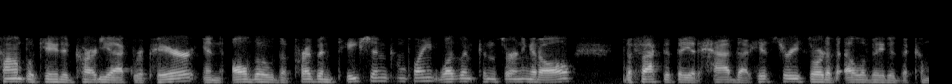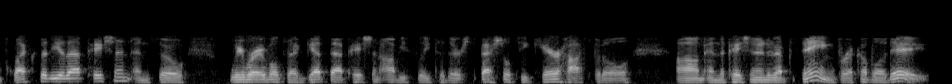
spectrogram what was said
complicated cardiac repair, and although the presentation complaint wasn't concerning at all, the fact that they had had that history sort of elevated the complexity of that patient, and so we were able to get that patient obviously to their specialty care hospital, um, and the patient ended up staying for a couple of days,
